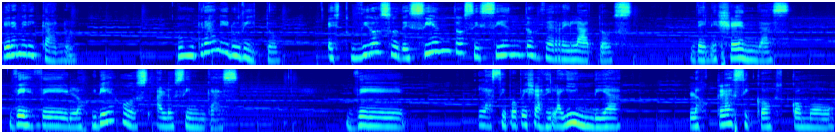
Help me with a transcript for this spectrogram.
Era americano, un gran erudito, estudioso de cientos y cientos de relatos, de leyendas, desde los griegos a los incas, de las epopeyas de la India, los clásicos como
